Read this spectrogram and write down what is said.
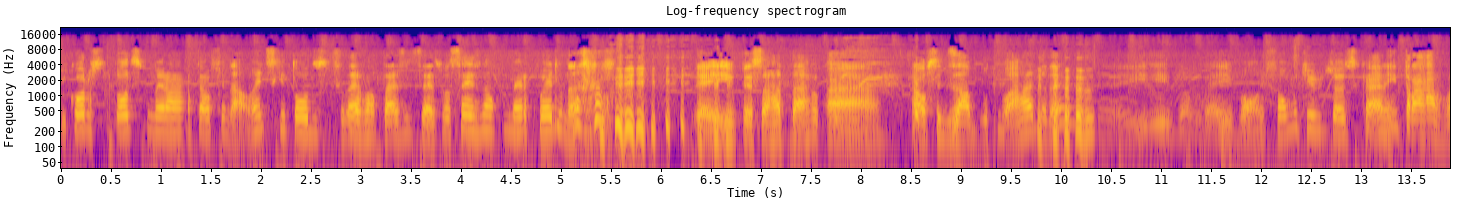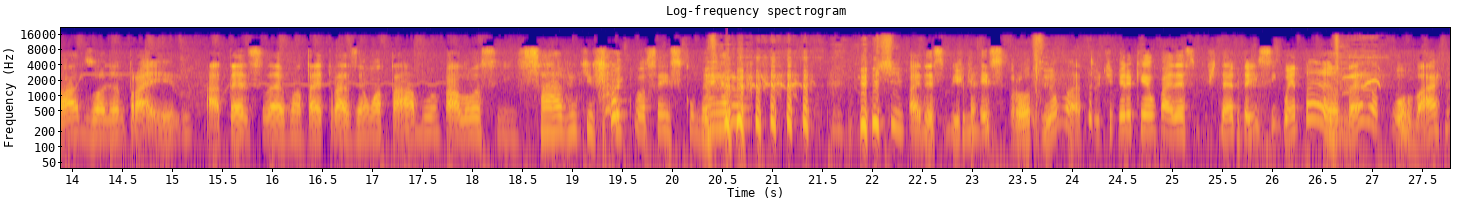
E todos, todos comeram até o final. Antes que todos se levantassem e dissessem: Vocês não comeram coelho, não. e aí o pessoal já tava com a calça desabotoada, né? E, ver, e, bom, e foi o motivo de todos ficarem travados olhando pra ele. Até ele se levantar e trazer uma tábua. Falou assim: Sabe o que foi que vocês comeram? O pai desse bicho é escroto, viu, mano? Tu tira que o pai desse bicho deve ter uns 50 anos, né, mano? Por baixo.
